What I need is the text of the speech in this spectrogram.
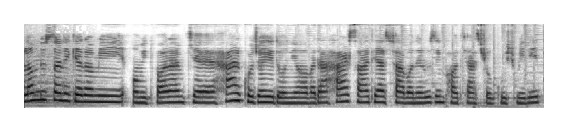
سلام دوستان گرامی. امیدوارم که هر کجای دنیا و در هر ساعتی از شبانه روز این پادکست رو گوش می‌دید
